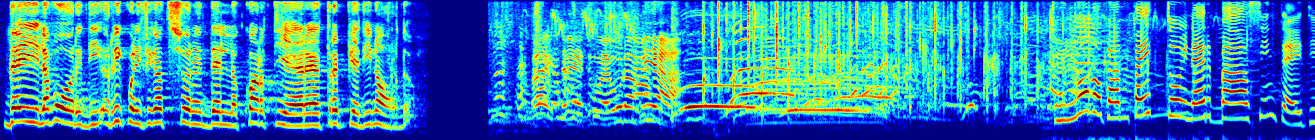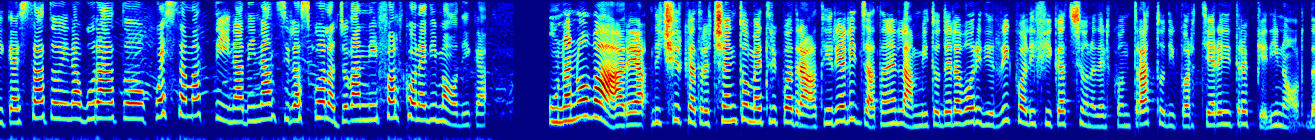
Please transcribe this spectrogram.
dei lavori di riqualificazione del quartiere Treppiedi Nord. Vai, 3, 2, 1, via! Un nuovo campetto in erba sintetica è stato inaugurato questa mattina dinanzi alla scuola Giovanni Falcone di Modica. Una nuova area di circa 300 metri quadrati realizzata nell'ambito dei lavori di riqualificazione del contratto di quartiere di Treppiedi Nord.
